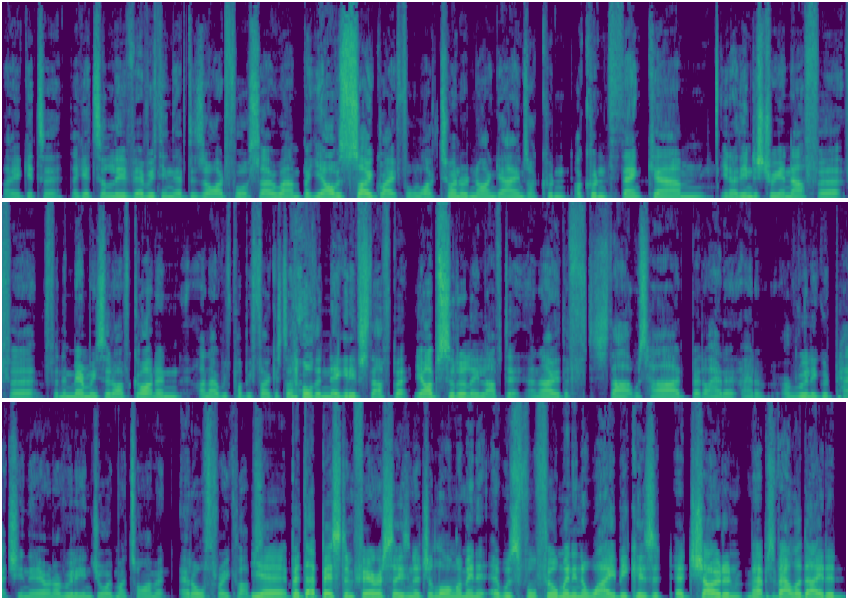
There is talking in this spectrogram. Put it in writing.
they get to they get to live everything they've desired for. So, um, but yeah, I was so grateful. Like 209 games, I couldn't I couldn't thank um, you know the industry enough for, for, for the memories that I've got. And I know we've probably focused on all the negative stuff, but yeah, I absolutely loved it. I know the start was hard, but I had a, I had a, a, really good patch in there, and I really enjoyed my time at, at all three clubs. Yeah, but that best and fairest season at Geelong, I mean, it, it was fulfilment in a way because it, it showed and perhaps validated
